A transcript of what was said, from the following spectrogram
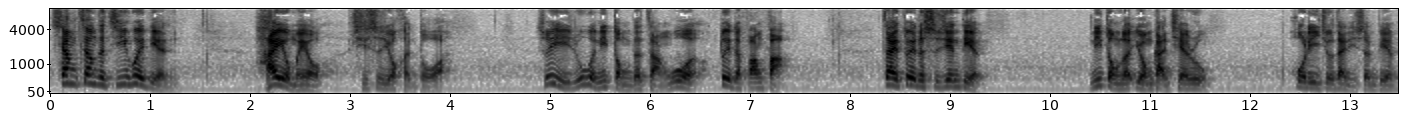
像这样的机会点。还有没有？其实有很多啊，所以如果你懂得掌握对的方法，在对的时间点，你懂得勇敢切入，获利就在你身边。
